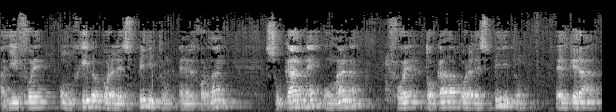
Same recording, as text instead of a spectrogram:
Allí fue ungido por el Espíritu en el Jordán. Su carne humana fue tocada por el Espíritu él que era,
